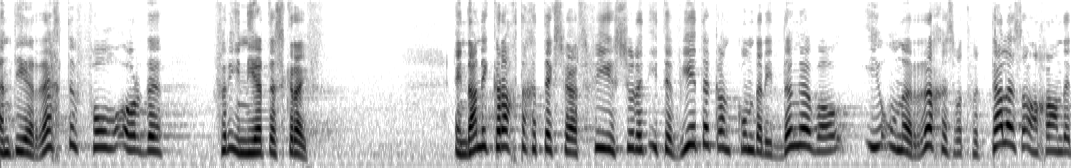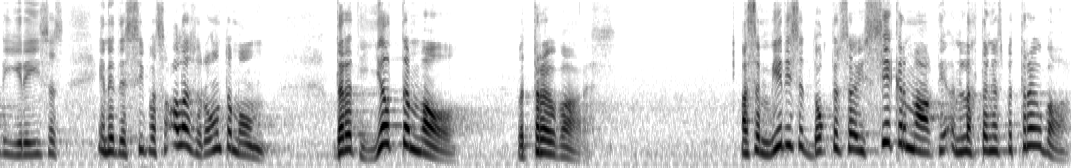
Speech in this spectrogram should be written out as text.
in die regte volgorde vir u neer te skryf. En dan die kragtige teks vers 4 sodat u te wete kan kom dat die dinge waar u onderrig is wat vertel is aangaande die Here Jesus en die disippels alles rondom hom dat dit heeltemal betroubaar is. As 'n mediese dokter sou hy seker maak die inligting is betroubaar.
